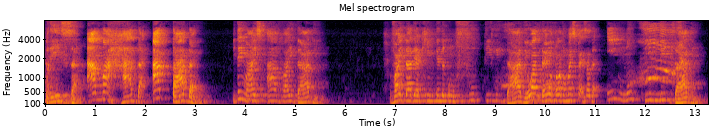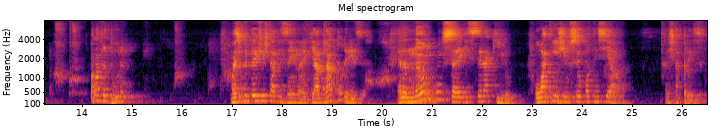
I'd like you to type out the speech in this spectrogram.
presa, amarrada, atada. E tem mais, a vaidade. Vaidade aqui entenda como futilidade, ou até uma palavra mais pesada, inutilidade. Palavra dura. Mas o que o texto está dizendo é que a natureza, ela não consegue ser aquilo, ou atingir o seu potencial. Ela está presa.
